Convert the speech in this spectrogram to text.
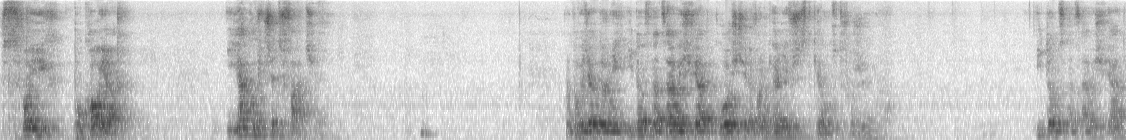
w swoich pokojach i jakoś przetrwacie. On powiedział do nich, idąc na cały świat, głoście Ewangelię wszystkiemu stworzeniu. Idąc na cały świat,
